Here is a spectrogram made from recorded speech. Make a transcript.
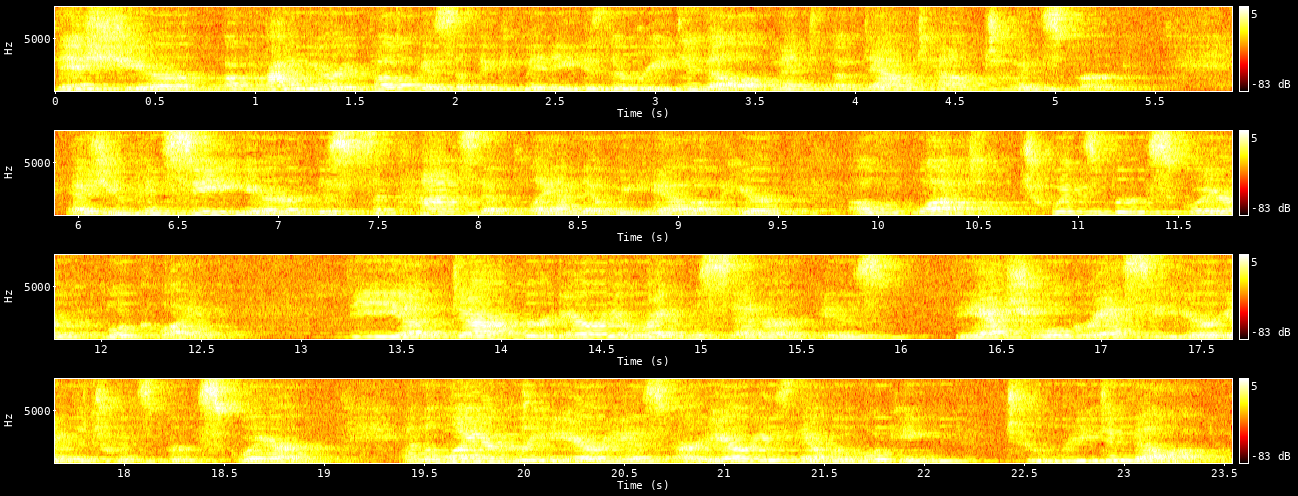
This year, a primary focus of the committee is the redevelopment of downtown Twinsburg. As you can see here, this is a concept plan that we have up here of what Twinsburg Square could look like. The uh, darker area right in the center is the actual grassy area of the Twinsburg Square, and the lighter green areas are areas that we're looking to redevelop.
